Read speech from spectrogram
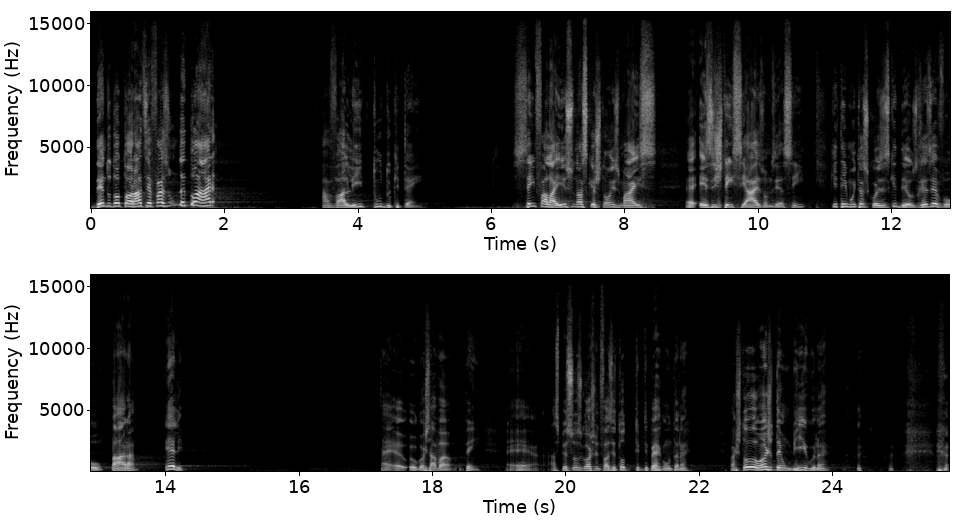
Dentro do doutorado, você faz um dentro da área. Avalie tudo que tem. Sem falar isso nas questões mais é, existenciais, vamos dizer assim, que tem muitas coisas que Deus reservou para ele. É, eu, eu, gostava, tem, é, as pessoas gostam de fazer todo tipo de pergunta, né? Pastor, o anjo tem umbigo, né?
